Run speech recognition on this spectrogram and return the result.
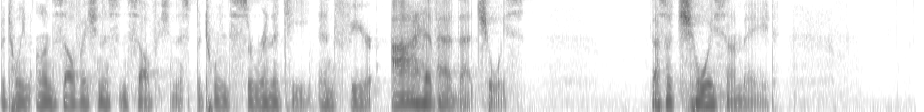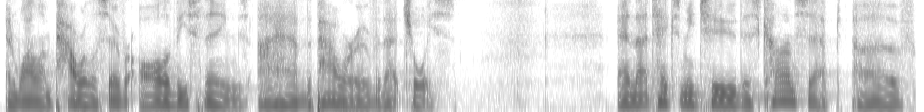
between unselfishness and selfishness, between serenity and fear. I have had that choice. That's a choice I made. And while I'm powerless over all of these things, I have the power over that choice. And that takes me to this concept of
